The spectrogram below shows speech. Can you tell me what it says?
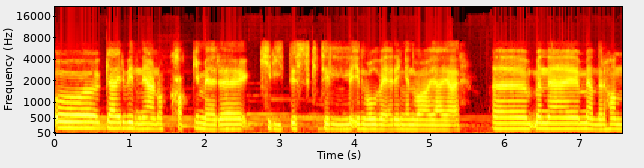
Og Geir Vinje er nok hakket mer kritisk til involvering enn hva jeg er. Men jeg mener han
